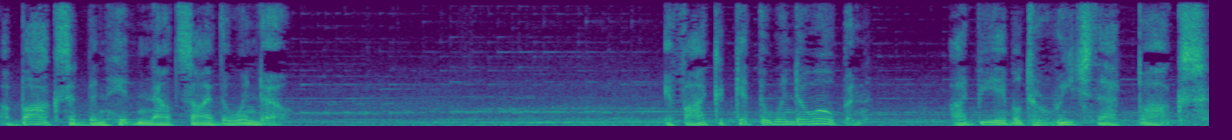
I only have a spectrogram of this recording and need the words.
A box had been hidden outside the window. If I could get the window open, I'd be able to reach that box.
